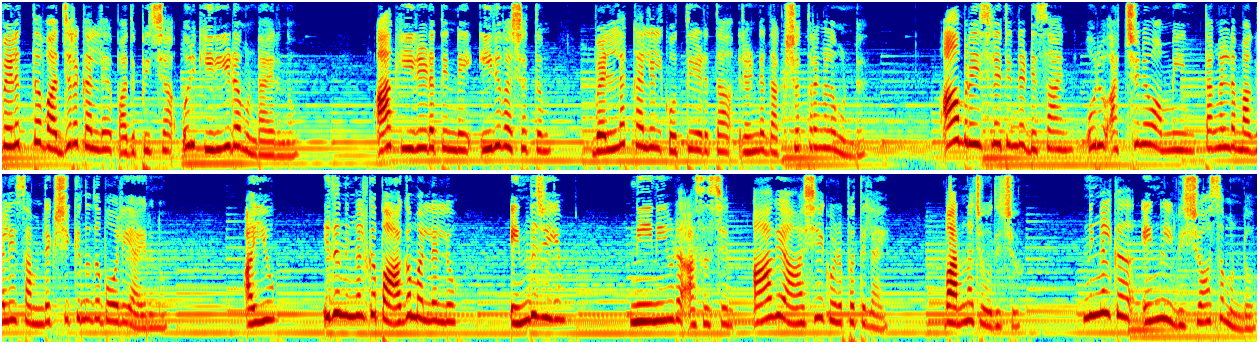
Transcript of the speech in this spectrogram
വെളുത്ത വജ്രക്കല്ല് പതിപ്പിച്ച ഒരു കിരീടമുണ്ടായിരുന്നു. ആ കിരീടത്തിന്റെ ഇരുവശത്തും വെള്ളക്കല്ലിൽ കൊത്തിയെടുത്ത രണ്ട് നക്ഷത്രങ്ങളുമുണ്ട്. ആ ബ്രേസ്ലെറ്റിന്റെ ഡിസൈൻ ഒരു അച്ഛനും അമ്മയും തങ്ങളുടെ മകളെ സംരക്ഷിക്കുന്നത് പോലെയായിരുന്നു. അയ്യോ ഇത് നിങ്ങൾക്ക് പാകമല്ലല്ലോ. എന്തു ചെയ്യും? നീനിയുടെ അസിസ്റ്റന്റ് ആകെ ആശയക്കുഴപ്പത്തിലായി. വർണ ചോദിച്ചു. നിങ്ങൾക്ക് എന്നിൽ വിശ്വാസമുണ്ടോ?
